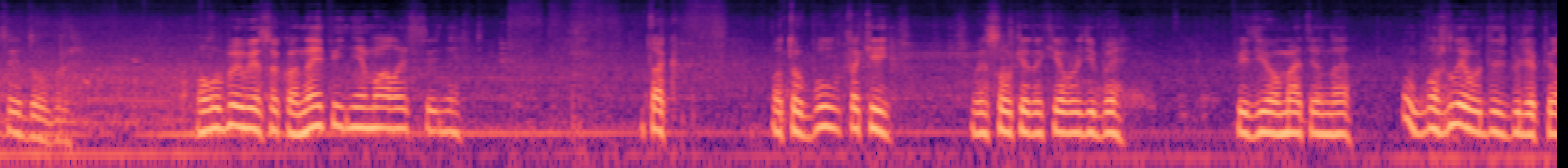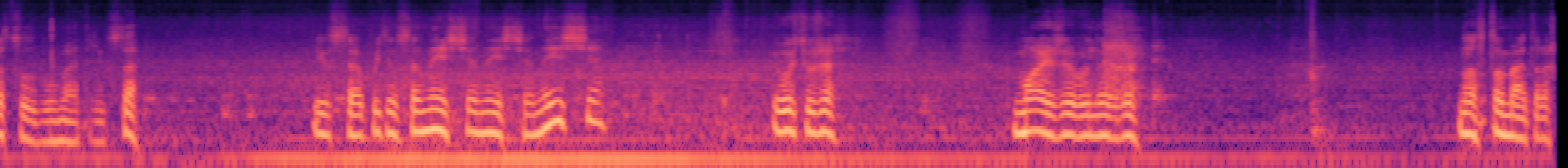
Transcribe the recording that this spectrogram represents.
Оце й добре. Голуби високо не піднімались сьогодні. Так, ото був такий високий, такий вроді би підйом метрів на, ну, можливо, десь біля 500 був метрів. Все. І все, потім все нижче, нижче, нижче. І ось уже майже вони вже на 100 метрах.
